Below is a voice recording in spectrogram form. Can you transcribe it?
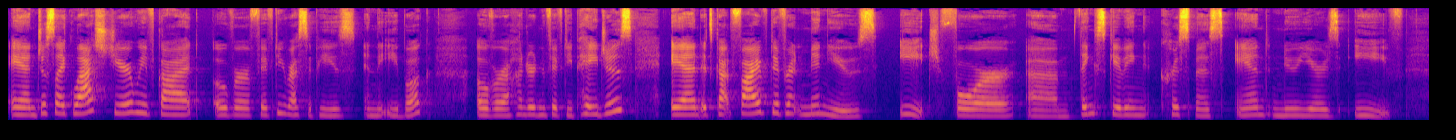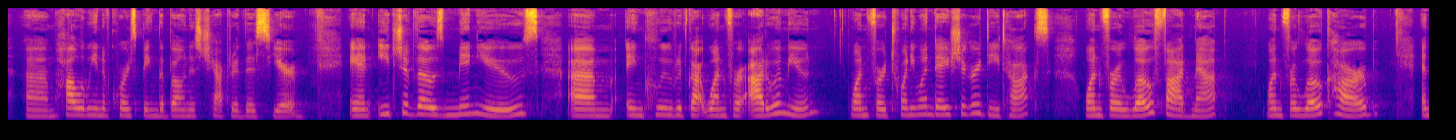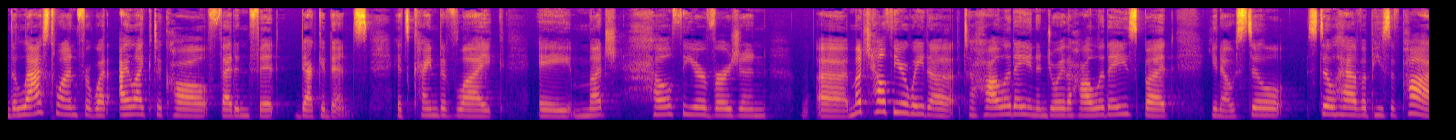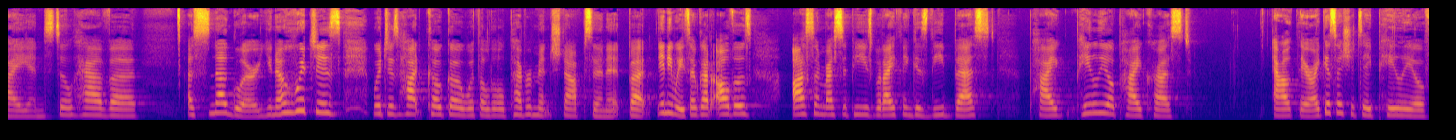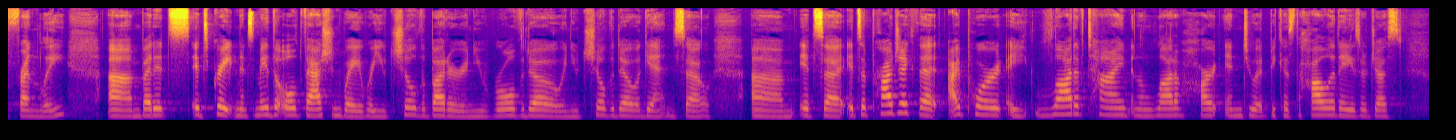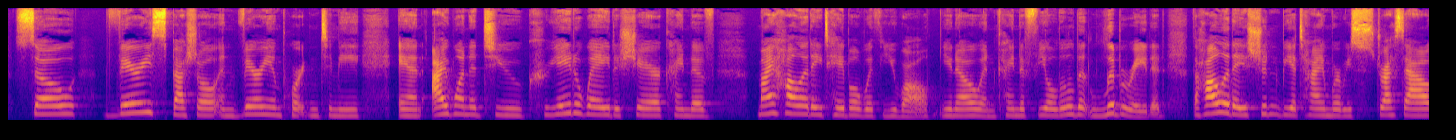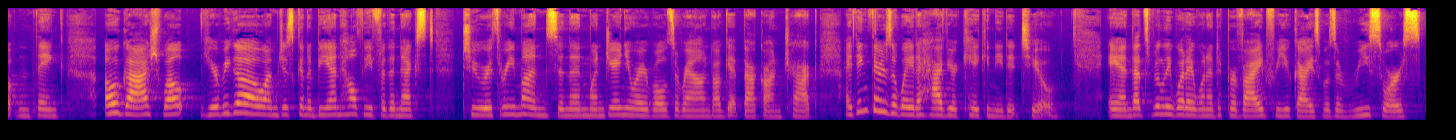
And just like last year, we've got over 50 recipes in the ebook, over 150 pages, and it's got five different menus each for um, Thanksgiving, Christmas, and New Year's Eve. Um, Halloween, of course, being the bonus chapter this year. And each of those menus um, include we've got one for autoimmune, one for 21 day sugar detox, one for low FODMAP, one for low carb, and the last one for what I like to call fed and fit decadence. It's kind of like a much healthier version uh, much healthier way to to holiday and enjoy the holidays, but you know, still still have a piece of pie and still have a a snuggler, you know, which is which is hot cocoa with a little peppermint schnapps in it. But anyways, I've got all those awesome recipes. What I think is the best pie paleo pie crust out there. I guess I should say paleo friendly, um, but it's it's great and it's made the old fashioned way where you chill the butter and you roll the dough and you chill the dough again. So um, it's a it's a project that I poured a lot of time and a lot of heart into it because the holidays are just so very special and very important to me and I wanted to create a way to share kind of my holiday table with you all, you know, and kind of feel a little bit liberated. The holidays shouldn't be a time where we stress out and think, oh gosh, well, here we go. I'm just going to be unhealthy for the next two or three months. And then when January rolls around, I'll get back on track. I think there's a way to have your cake and eat it too. And that's really what I wanted to provide for you guys was a resource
